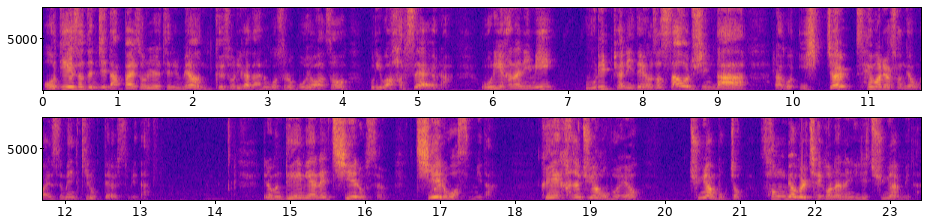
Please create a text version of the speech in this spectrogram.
어디에서든지 나팔 소리를 들으면 그 소리가 나는 곳으로 모여와서 우리와 합세하여라. 우리 하나님이 우리 편이 되어서 싸워주신다. 라고 20절 세번역 성경 말씀엔 기록되어 있습니다. 여러분 느헤미야는 지혜로웠어요. 지혜로웠습니다. 그의 가장 중요한 건 뭐예요? 중요한 목적. 성벽을 재건하는 일이 중요합니다.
